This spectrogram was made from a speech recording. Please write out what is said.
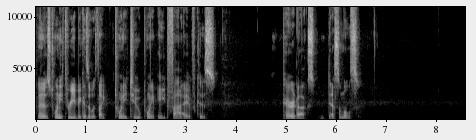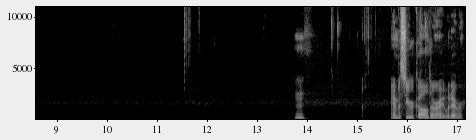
And it was 23 because it was like 22.85 because paradox decimals. Hmm? Embassy recalled? Alright, whatever.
